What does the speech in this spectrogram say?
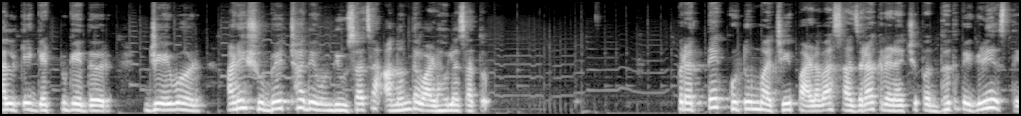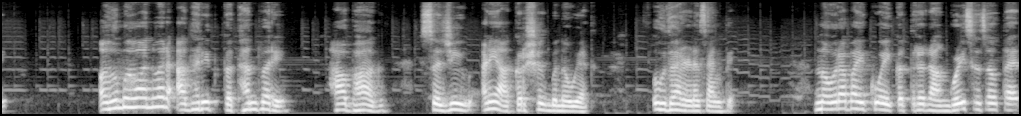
हलके गेट टुगेदर जेवण आणि शुभेच्छा देऊन दिवसाचा आनंद वाढवला जातो. प्रत्येक कुटुंबाची पाडवा साजरा करण्याची पद्धत वेगळी असते. अनुभवांवर आधारित कथांद्वारे हा भाग सजीव आणि आकर्षक बनवूयात. उदाहरणं सांगते. नवरा बायको एकत्र रांगोळी सजवतायत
